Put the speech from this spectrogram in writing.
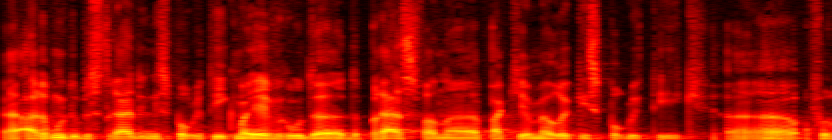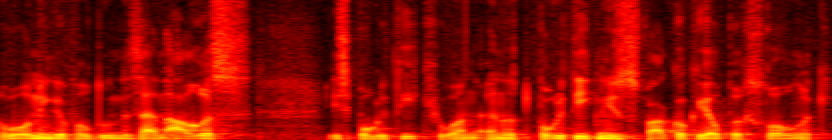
armoedebestrijding is politiek, maar evengoed de, de prijs van een pakje melk is politiek. of er woningen voldoende zijn, alles is politiek gewoon. En het politiek is vaak ook heel persoonlijk.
